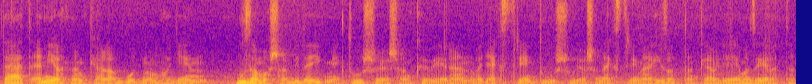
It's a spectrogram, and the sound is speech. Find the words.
Tehát emiatt nem kell aggódnom, hogy én húzamosabb ideig még túlsúlyosan kövéren, vagy extrém túlsúlyosan, extrém elhízottan kell, hogy éljem az életem.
